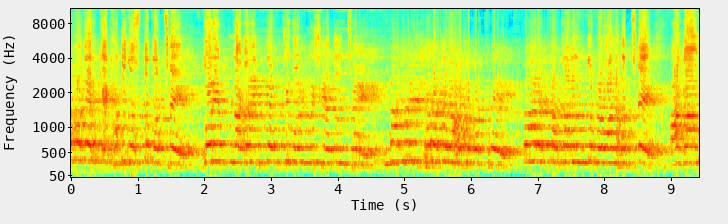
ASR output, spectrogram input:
আমাদেরকে ক্ষতিগ্রস্ত করছে, গরিব নাগরিকদের জীবন মিশিয়ে তুলছে, নাগরিক সেবাকে করছে, তার একটা জ্বলন্ত প্রমাণ হচ্ছে, আগাম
